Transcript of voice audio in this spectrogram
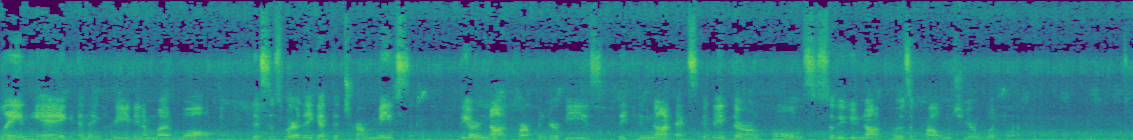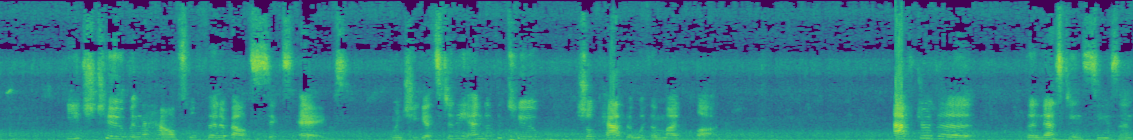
laying the egg, and then creating a mud wall. This is where they get the term mason. They are not carpenter bees. They cannot excavate their own holes, so they do not pose a problem to your woodwork. Each tube in the house will fit about six eggs. When she gets to the end of the tube, she'll cap it with a mud plug. After the, the nesting season,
